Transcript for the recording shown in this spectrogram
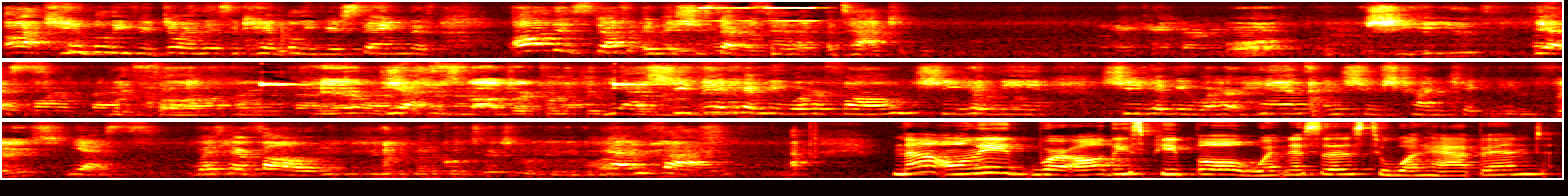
oh, I can't believe you're doing this. I can't believe you're saying this. All this stuff. And then she started saying- attacking. Or she hit you Yes. with uh, her hand. Yes. she using an object or anything? Yeah, she did hit me with her phone. She hit me. She hit me with her hands, and she was trying to kick me. In me. your face? Yes, with her phone. You need medical attention or you need go Yeah, I'm fine. Not only were all these people witnesses to what happened,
